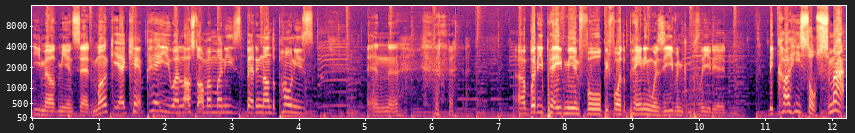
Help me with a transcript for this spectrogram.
emailed me and said, Monkey, I can't pay you. I lost all my monies betting on the ponies and uh, uh, but he paid me in full before the painting was even completed because he's so smart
